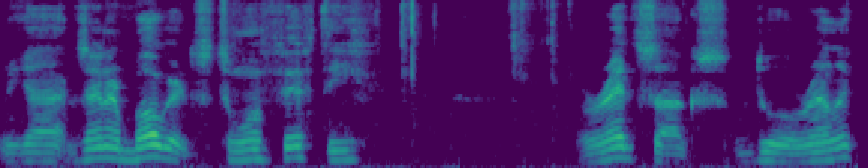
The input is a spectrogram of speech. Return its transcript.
We got Xander Bogaerts to 150. Red Sox dual relic.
